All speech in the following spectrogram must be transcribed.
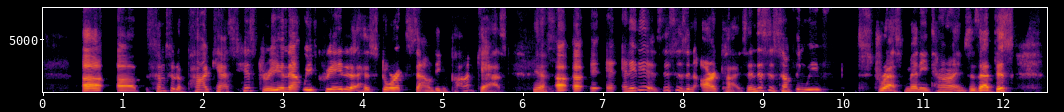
uh, uh, some sort of podcast history in that we've created a historic sounding podcast. Yes. Uh, uh and, and it is. This is an archives. And this is something we've stressed many times is that this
